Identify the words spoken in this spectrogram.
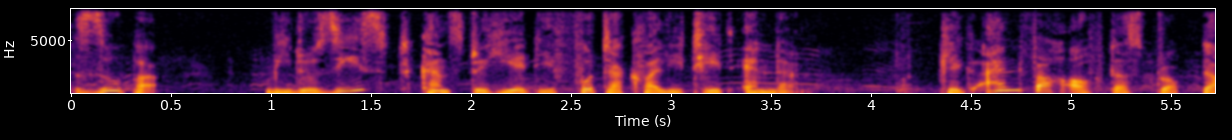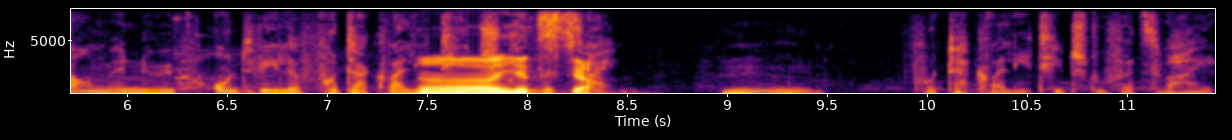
Super. Wie du siehst, kannst du hier die Futterqualität ändern. Klick einfach auf das Dropdown-Menü und wähle Futterqualität Ah, jetzt ja. 2. Hm, Futterqualität Stufe 2.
